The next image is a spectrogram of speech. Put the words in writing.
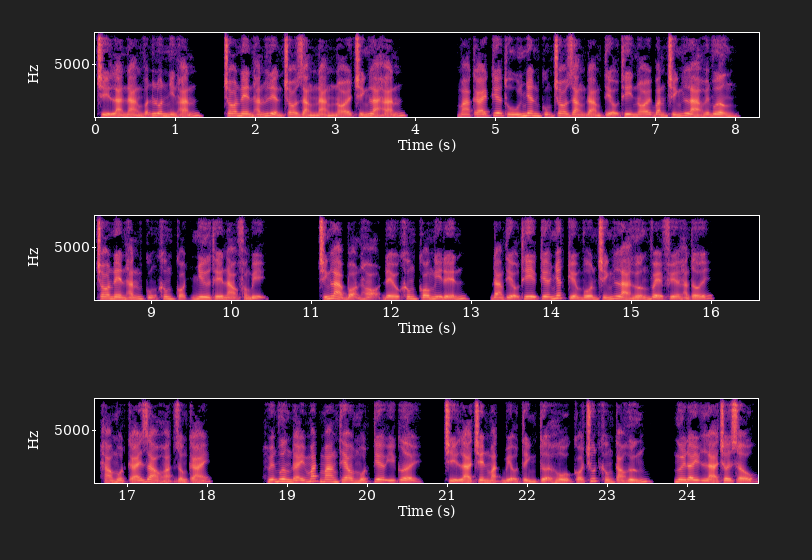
chỉ là nàng vẫn luôn nhìn hắn, cho nên hắn liền cho rằng nàng nói chính là hắn. Mà cái kia thú nhân cũng cho rằng đàm tiểu thi nói bắn chính là huyết vương, cho nên hắn cũng không có như thế nào phong bị. Chính là bọn họ đều không có nghĩ đến, đàm tiểu thi kia nhất kiếm vốn chính là hướng về phía hắn tới. Hào một cái giảo hoạt giống cái. Huyễn vương đấy mắt mang theo một tia ý cười, chỉ là trên mặt biểu tình tựa hồ có chút không cao hứng, ngươi đây là chơi xấu.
